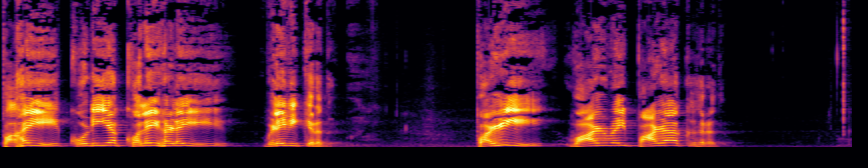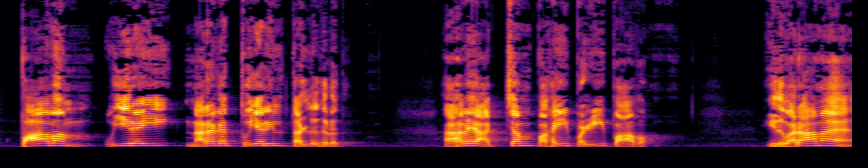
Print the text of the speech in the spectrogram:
பகை கொடிய கொலைகளை விளைவிக்கிறது. பழி வாழ்வை பாழாக்குகிறது. பாவம் உயிரை நரகத் துயரில் தள்ளுகிறது. ஆகவே அச்சம் பகை பழி பாவம். இது வராமல்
